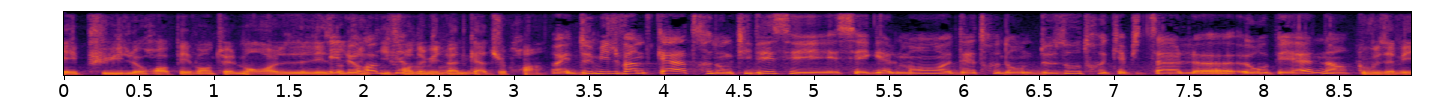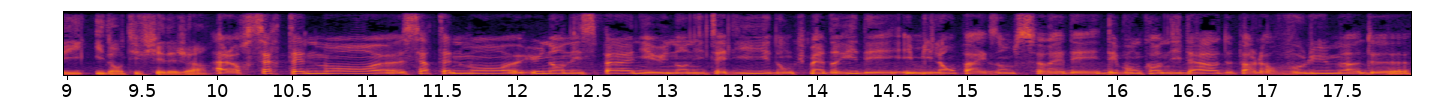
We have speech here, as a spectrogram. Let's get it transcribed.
Et puis l'Europe éventuellement, les Et objectifs en 2024, je crois. Ouais, 2024. Donc l'idée, c'est également d'être dans deux autres capitales euh, européennes. Que vous avez identifié déjà? Alors certainement, euh, certainement euh, une en Espagne et une en Italie. Et donc Madrid et, et Milan, par exemple, seraient des, des bons candidats de par leur volume de,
